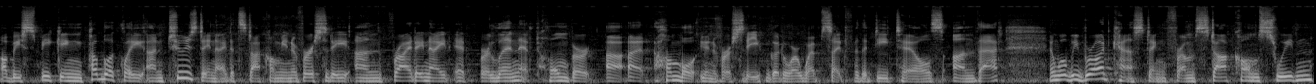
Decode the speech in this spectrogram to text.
I'll be speaking publicly on Tuesday night at Stockholm University, on Friday night at Berlin at, Humboldt, uh, at Humboldt University. You can go to our website for the details on that. And we'll be broadcasting from Stockholm, Sweden.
